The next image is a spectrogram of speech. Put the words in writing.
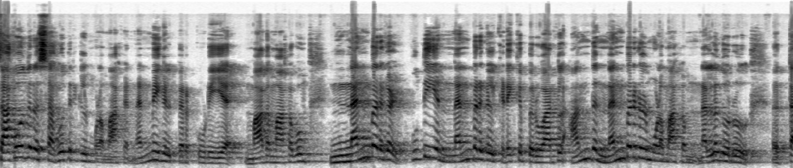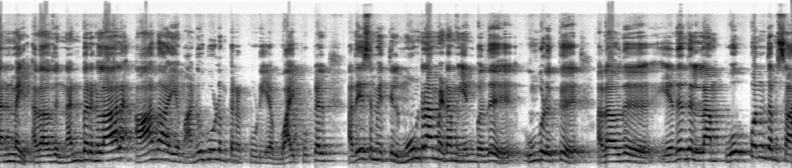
சகோதர சகோதரிகள் மூலமாக நன்மைகள் பெறக்கூடிய மாதமாகவும் நண்பர்கள் புதிய நண்பர்கள் கிடைக்கப் பெறுவார்கள் அந்த நண்பர்கள் மூலமாக நல்லதொரு தன்மை அதாவது நண்பர்களால் ஆதாயம் அனுகூலம் பெறக்கூடிய வாய்ப்புகள். அதே சமயத்தில் மூன்றாம் இடம் என்பது உங்களுக்கு அதாவது எதெல்லாம் ஒப்பந்தம் சா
